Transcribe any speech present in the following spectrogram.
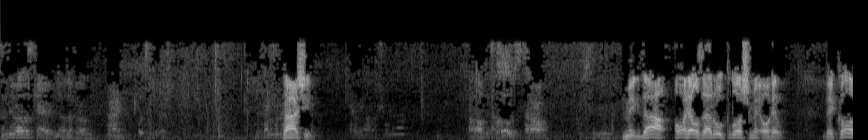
Cinderella's carriage. No, no. Alright. What's in there? Rashi. It's closed. At? Migdal, ohel zaruk lo shme ohel. Vekol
